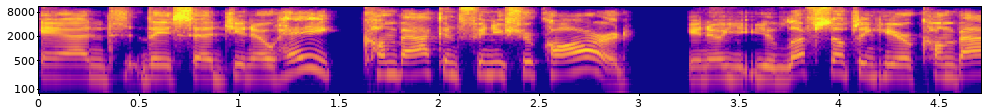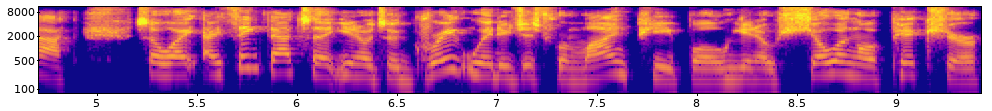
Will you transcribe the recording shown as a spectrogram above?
And they said, you know, hey, come back and finish your card. You know, you, left something here, come back. So I, I think that's a, you know, it's a great way to just remind people, you know, showing a picture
